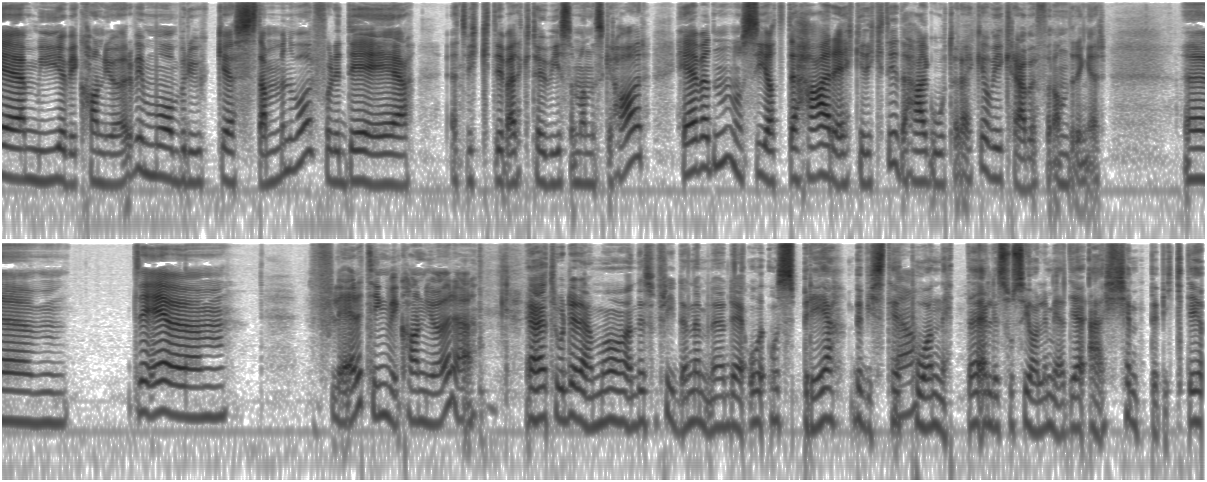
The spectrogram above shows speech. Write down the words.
er mye vi kan gjøre. Vi må bruke stemmen vår, fordi det er et viktig verktøy vi som mennesker har. Heve den og si at det her er ikke riktig, det her godtar jeg ikke, og vi krever forandringer. Um, det er um, flere ting vi kan gjøre. Ja, jeg tror det der med det som Frida nevner, det å, å spre bevissthet ja. på nettet eller sosiale medier er kjempeviktig.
